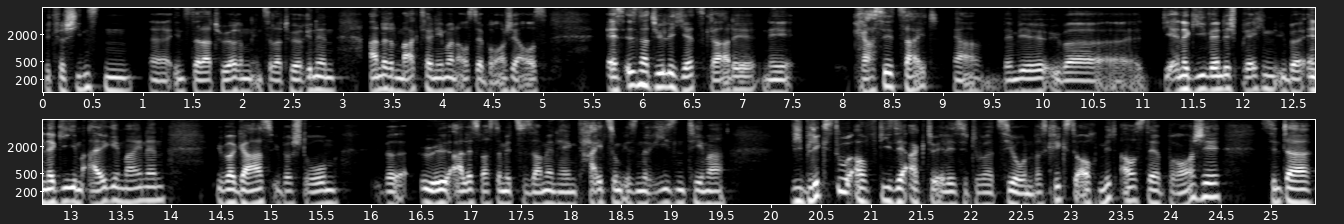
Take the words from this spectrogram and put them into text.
mit verschiedensten äh, Installateuren, Installateurinnen, anderen Marktteilnehmern aus der Branche aus. Es ist natürlich jetzt gerade eine krasse Zeit, ja, wenn wir über äh, die Energiewende sprechen, über Energie im Allgemeinen, über Gas, über Strom, über Öl, alles, was damit zusammenhängt. Heizung ist ein Riesenthema. Wie blickst du auf diese aktuelle Situation? Was kriegst du auch mit aus der Branche? Sind da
